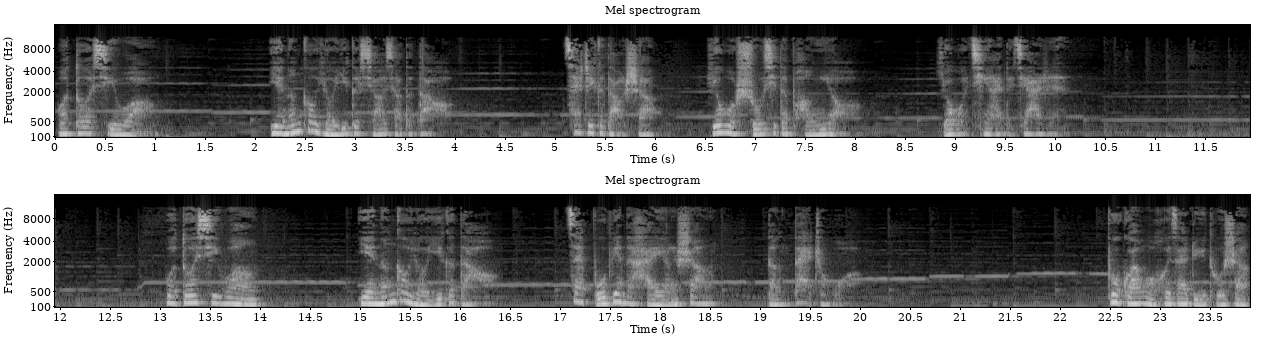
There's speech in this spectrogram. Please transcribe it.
我多希望，也能够有一个小小的岛，在这个岛上，有我熟悉的朋友，有我亲爱的家人。我多希望，也能够有一个岛，在不变的海洋上，等待着我。不管我会在旅途上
